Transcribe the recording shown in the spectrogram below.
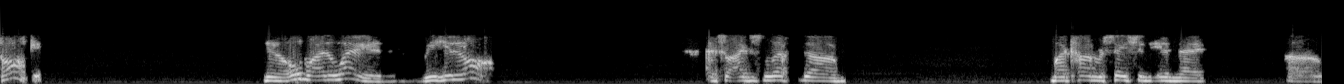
talking. You know, oh, by the way, and we hit it off. And so I just left um, my conversation in that uh,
